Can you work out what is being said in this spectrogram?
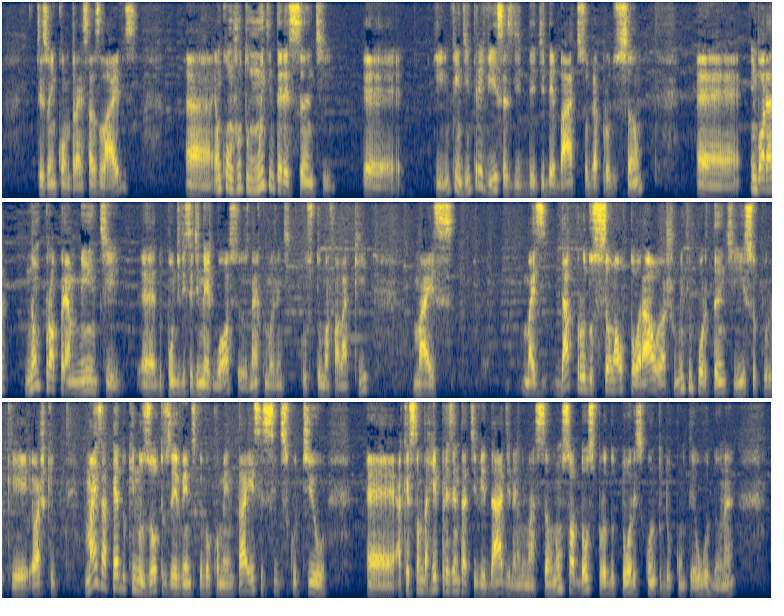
vocês vão encontrar essas lives. Uh, é um conjunto muito interessante, é, de, enfim, de entrevistas, de, de, de debates sobre a produção. É, embora não propriamente é, do ponto de vista de negócios, né? Como a gente costuma falar aqui, mas mas da produção autoral eu acho muito importante isso porque eu acho que mais até do que nos outros eventos que eu vou comentar, esse se discutiu é, a questão da representatividade na animação, não só dos produtores quanto do conteúdo, né?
